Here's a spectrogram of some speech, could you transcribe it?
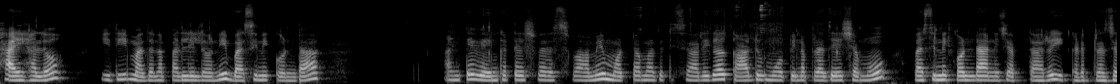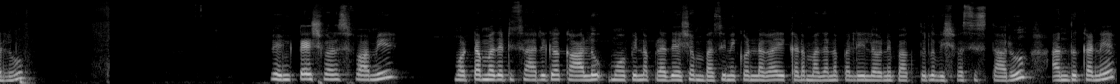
హాయ్ హలో. ఇది మదనపల్లిలోని బసినికొండ. అంటే వెంకటేశ్వర స్వామి మొట్టమొదటిసారిగా కాలు మోపిన ప్రదేశము బసినికొండ అని చెప్తారు ఇక్కడ ప్రజలు. వెంకటేశ్వర స్వామి మొట్టమొదటిసారిగా కాలు మోపిన ప్రదేశం బసినికొండగా ఇక్కడ మదనపల్లిలోని భక్తులు విశ్వసిస్తారు. అందుకనే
